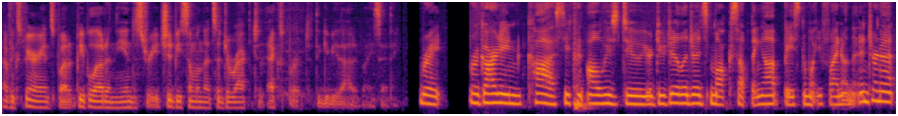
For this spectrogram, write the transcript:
have experience, but people out in the industry. It should be someone that's a direct expert to give you that advice, I think. Right regarding costs, you can always do your due diligence, mock something up based on what you find on the internet,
